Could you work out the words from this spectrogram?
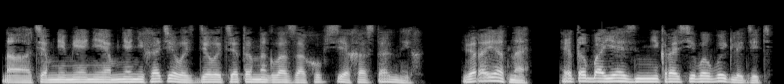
Но тем не менее мне не хотелось делать это на глазах у всех остальных. Вероятно, это боязнь некрасиво выглядеть,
